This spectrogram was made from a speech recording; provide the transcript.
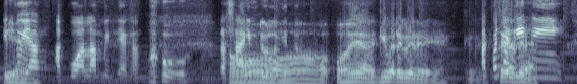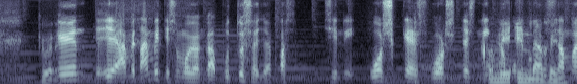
Itu Iya. yang aku alamin, yang aku rasain dulu gitu. Oh ya gimana gimana? Takutnya Cerita, cerita. gini, Gimana? kan ya amit-amit ya semoga nggak putus aja pas sini worst case worst case nih Amin, kamu putus amin. sama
